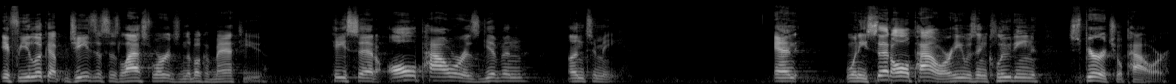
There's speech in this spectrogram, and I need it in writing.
If you look up Jesus' last words in the book of Matthew, he said, All power is given unto me. And when he said all power, he was including spiritual power.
